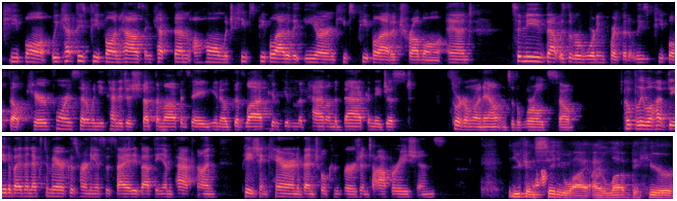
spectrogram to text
people we kept these people in house and kept them a home which keeps people out of the er and keeps people out of trouble. And to me that was the rewarding part that at least people felt cared for instead of when you kind of just shut them off and say you know good luck and give them a pat on the back and they just sort of run out into the world. So hopefully we'll have data by the next America's Hernia Society about the impact on patient care and eventual conversion to operations. You can see why I love to hear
